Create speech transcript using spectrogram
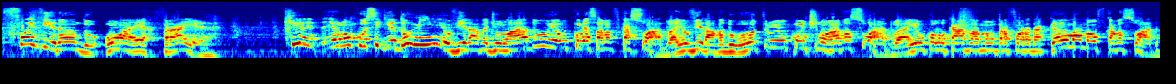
foi virando uma air fryer que eu não conseguia dormir. Eu virava de um lado, eu começava a ficar suado. Aí eu virava do outro, eu continuava suado. Aí eu colocava a mão para fora da cama, a mão ficava suada.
